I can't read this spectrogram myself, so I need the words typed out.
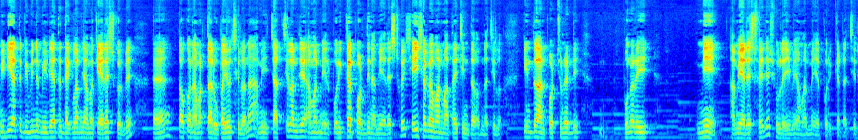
মিডিয়াতে, বিভিন্ন মিডিয়াতে দেখলাম যে আমাকে অ্যারেস্ট করবে হ্যাঁ, তখন আমার তার উপায়ও ছিল না। আমি চাচ্ছিলাম যে আমার মেয়ের পরীক্ষার পর দিন আমি অ্যারেস্ট হই সেই হিসাবে আমার মাথায় চিন্তা ভাবনা ছিল। কিন্তু আনফর্চুনেটলি পনেরোই মে আমি অ্যারেস্ট হয়ে যাই ষোলোই মে আমার মেয়ের পরীক্ষাটা ছিল।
